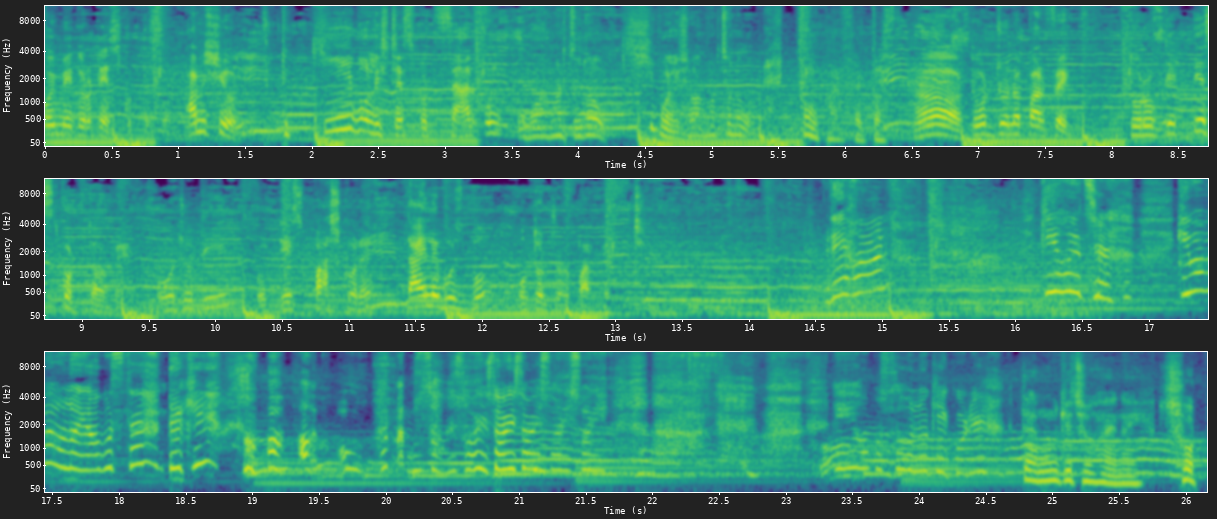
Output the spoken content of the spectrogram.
ওই মেয়ে তোর টেস্ট করতেছে। আমি শিওর তুই কি বলিস টেস্ট করতেছ? আর ওই ও আমার জন্য কি বলিস? ও আমার জন্য একদম পারফেক্ট হ্যাঁ তোর জন্য পারফেক্ট তোর ওকে টেস্ট করতে হবে। ও যদি ওই টেস্ট পাস করে তাইলে বুঝব ও তোর জন্য পারফেক্ট রেহান কি হয়েছে? কীভাবে হলো এই অবস্থা? দেখি। Sorry sorry sorry sorry sorry এই অবস্থা হলো কি করে? তেমন কিছু হয় নাই। ছোট্ট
